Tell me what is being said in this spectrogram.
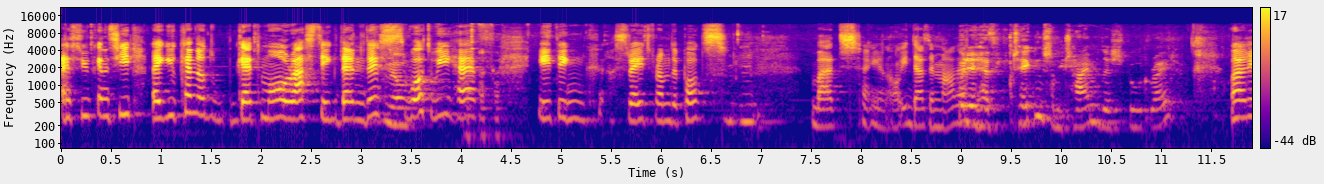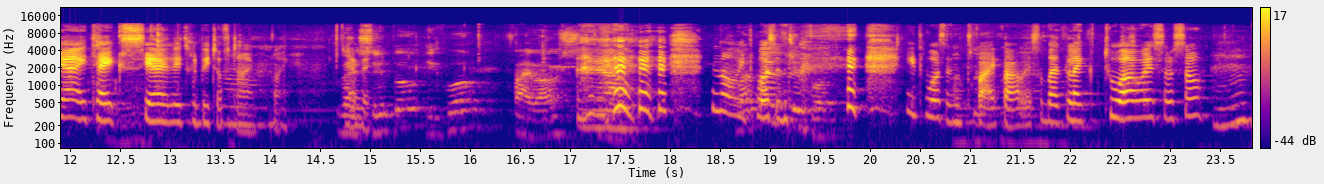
as you can see, like you cannot get more rustic than this. No. What we have, eating straight from the pots, but you know it doesn't matter. But it has taken some time. This food, right? well, yeah, it takes yeah a little bit of time. Mm. Like, Very Every- simple, equal, five hours. Yeah. no, But it wasn't. It wasn't five hours, but like two hours or so. Mm-hmm.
